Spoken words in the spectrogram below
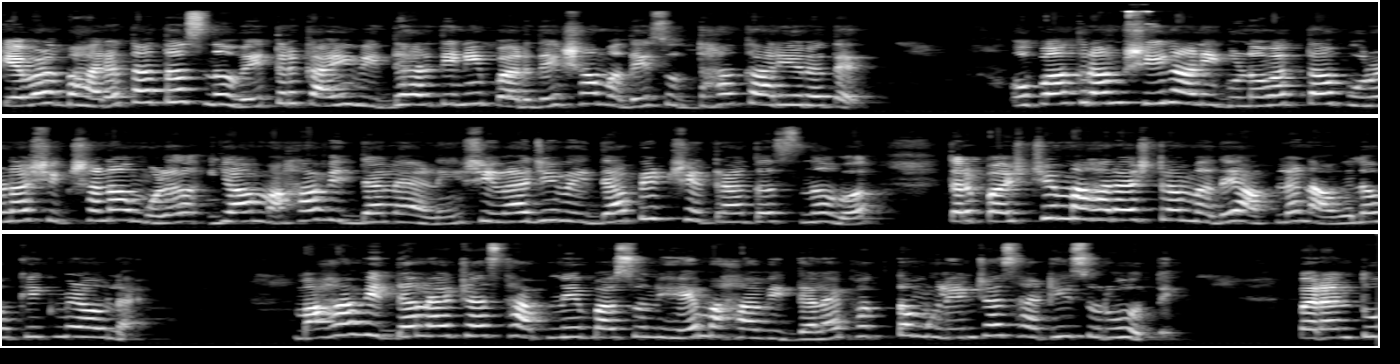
केवळ भारतातच नव्हे तर काही विद्यार्थिनी परदेशामध्ये सुद्धा कार्यरत आहेत. उपक्रमशील आणि गुणवत्तापूर्ण शिक्षणामुळं या महाविद्यालयाने शिवाजी विद्यापीठ क्षेत्रातच नवं तर पश्चिम महाराष्ट्रामध्ये आपलं नावलौकिक मिळवलं आहे महाविद्यालयाच्या स्थापनेपासून हे महाविद्यालय फक्त मुलींच्यासाठी सुरू होते. परंतु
